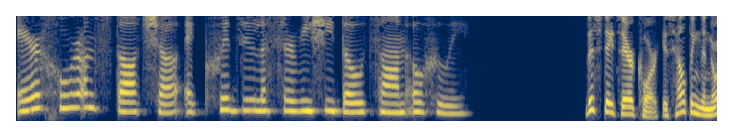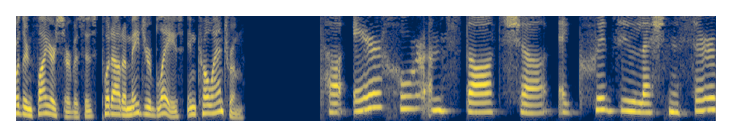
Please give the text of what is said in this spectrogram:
Aerchór an Stát seo ag cuidiú le seirbhísí dóiteáin ó thuaidh. This states Air Corps is helping the northern fire services put out a major blaze in Co Antrim. Tá Aerchór an Stát seo ag leis na sa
